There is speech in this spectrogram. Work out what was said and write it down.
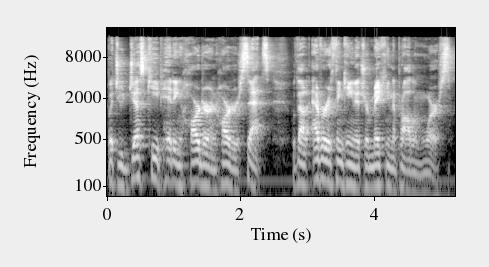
but you just keep hitting harder and harder sets without ever thinking that you're making the problem worse.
